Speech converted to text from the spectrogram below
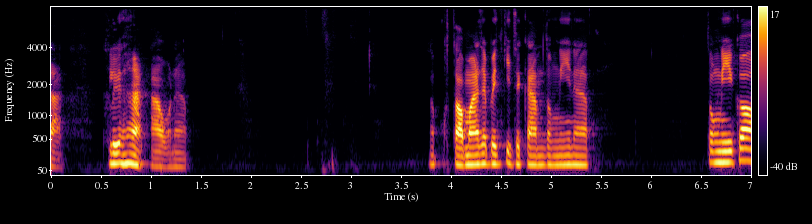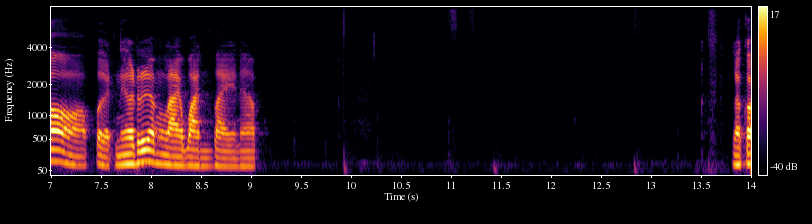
จากเครือหัดเอานะครับ ต่อมาจะเป็นกิจกรรมตรงนี้นะครับ ตรงนี้ก็เปิดเนื้อเรื่องรายวันไปนะครับ แล้วก็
